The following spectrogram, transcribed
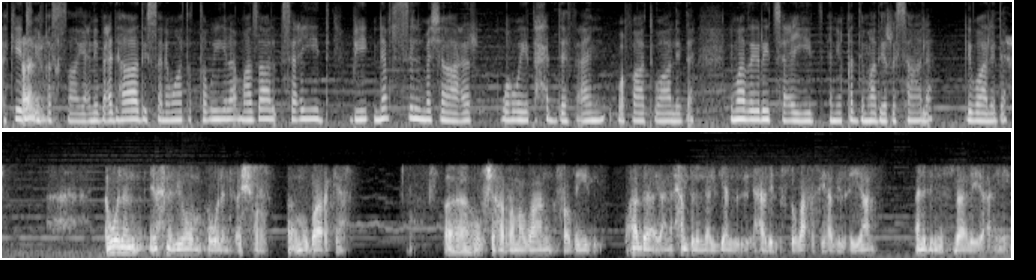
أكيد في آمين. قصة يعني بعد هذه السنوات الطويلة ما زال سعيد بنفس المشاعر وهو يتحدث عن وفاة والده لماذا يريد سعيد أن يقدم هذه الرسالة لوالده اولا نحن اليوم اولا في أشهر مباركة آه، وفي شهر رمضان فضيل وهذا يعني الحمد لله لقى هذه الاستضافة في هذه الأيام أنا بالنسبة لي يعني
